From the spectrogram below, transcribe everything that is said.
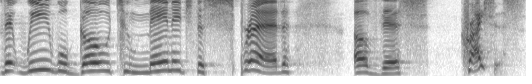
that we will go to manage the spread of this crisis.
